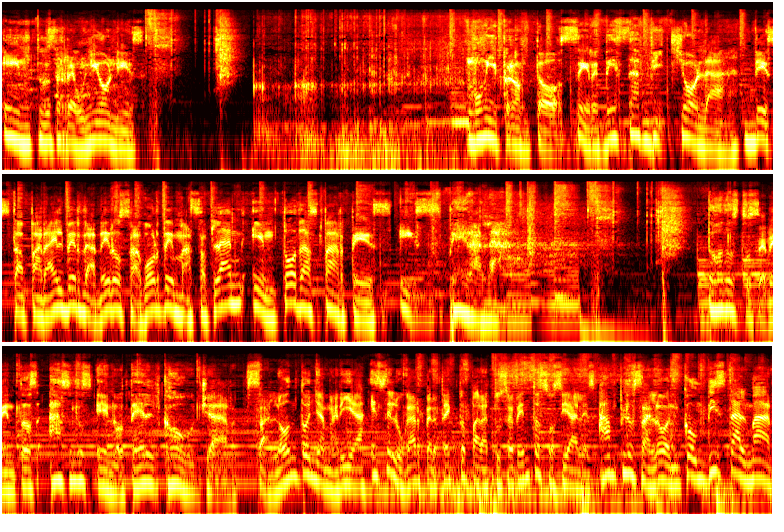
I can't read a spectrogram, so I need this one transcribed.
en tus reuniones. Muy pronto, Cerveza Bichola destapará el verdadero sabor de Mazatlán en todas partes. Espérala. Todos tus eventos hazlos en Hotel Courtyard. Salón Doña María es el lugar perfecto para tus eventos sociales. Amplio salón con vista al mar,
